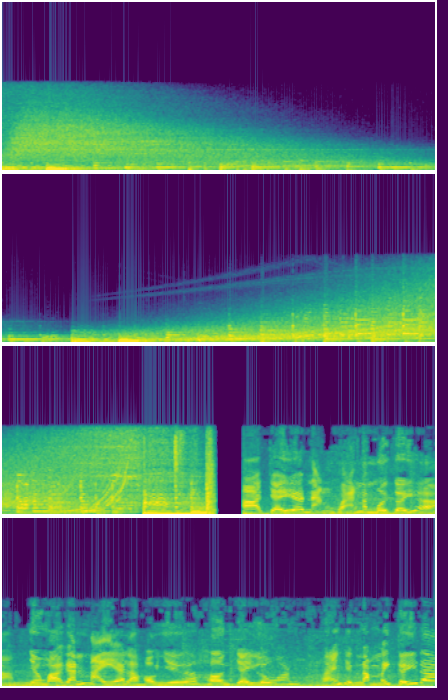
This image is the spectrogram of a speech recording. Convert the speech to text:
À, chị nặng khoảng 50 kg à. Nhưng mà gánh này á, là hầu như hơn chị luôn á. Khoảng chừng năm mấy ký đó.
